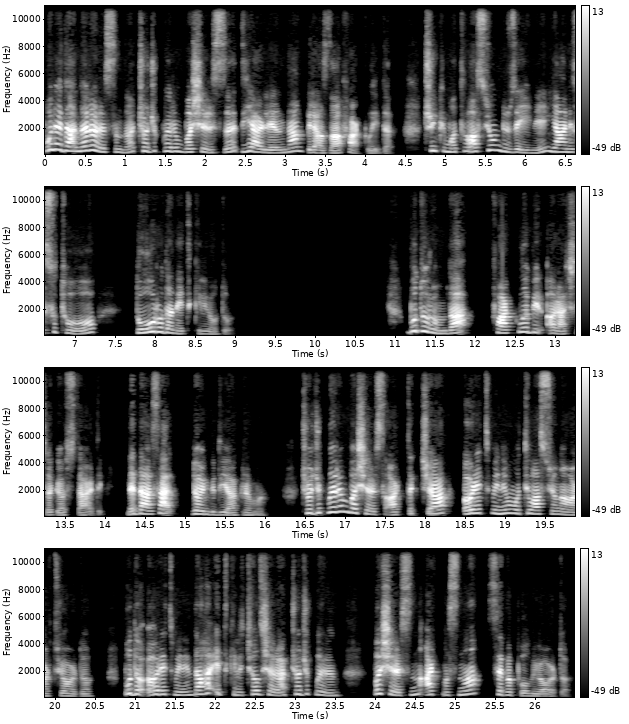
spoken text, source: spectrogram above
Bu nedenler arasında çocukların başarısı diğerlerinden biraz daha farklıydı. Çünkü motivasyon düzeyini yani stoğu doğrudan etkiliyordu. Bu durumda farklı bir araçla gösterdik. Nedensel döngü diyagramı. Çocukların başarısı arttıkça öğretmenin motivasyonu artıyordu. Bu da öğretmenin daha etkili çalışarak çocukların başarısının artmasına sebep oluyordu.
